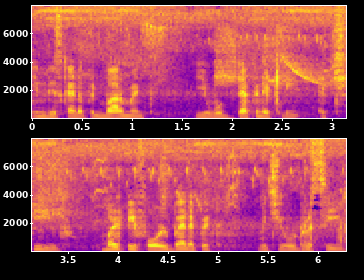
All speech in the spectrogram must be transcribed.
in this kind of environment you would definitely achieve multifold benefit which you would receive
